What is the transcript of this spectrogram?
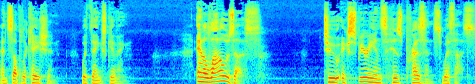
and supplication with thanksgiving and allows us to experience his presence with us.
